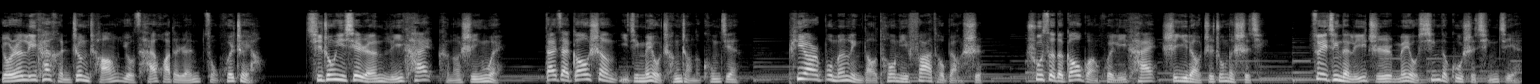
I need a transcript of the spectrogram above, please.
有人离开很正常，有才华的人总会这样。其中一些人离开可能是因为待在高盛已经没有成长的空间。PR 部门领导 Tony Frato 表示，出色的高管会离开是意料之中的事情。最近的离职没有新的故事情节。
